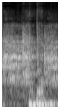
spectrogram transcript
Gracias.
